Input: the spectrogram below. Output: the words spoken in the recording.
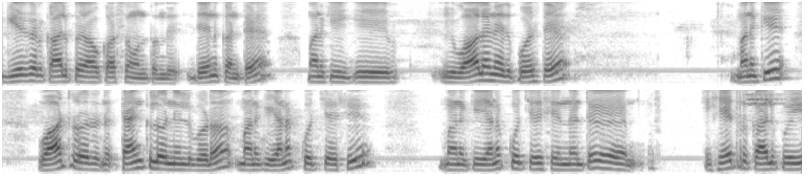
గీజర్ కాలిపోయే అవకాశం ఉంటుంది. దేనికంటే మనకి ఈ ఈ వాల్ అనేది పోస్తే మనకి వాటర్ ట్యాంకులో నీళ్ళు కూడా మనకి వెనక్కి వచ్చేసి మనకి వెనక్కి వచ్చేసి ఏంటంటే హీటర్ కాలిపోయి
